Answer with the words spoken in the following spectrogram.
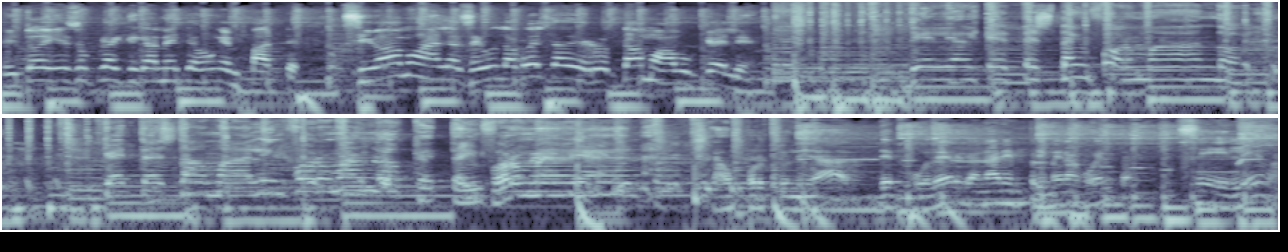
Entonces eso prácticamente es un empate. Si vamos a la segunda vuelta, derrotamos a Bukele. Dile al que te está informando que te está mal informando, que te informe bien. La oportunidad de poder ganar en primera vuelta se eleva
